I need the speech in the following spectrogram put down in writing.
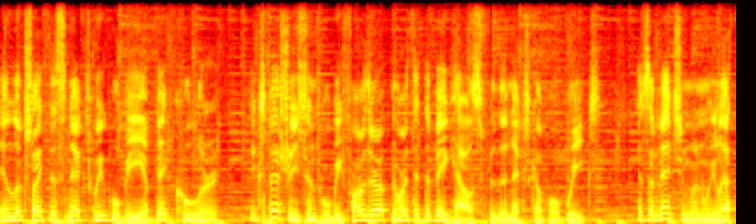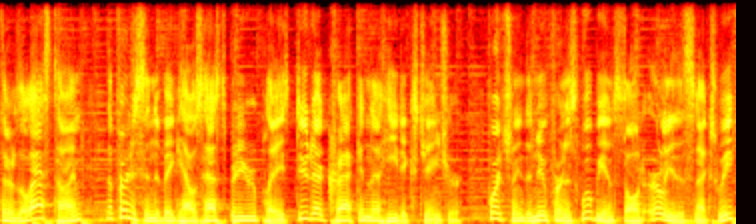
it looks like this next week will be a bit cooler, especially since we'll be farther up north at the big house for the next couple of weeks. As I mentioned when we left there the last time, the furnace in the big house has to be replaced due to a crack in the heat exchanger. Fortunately, the new furnace will be installed early this next week,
